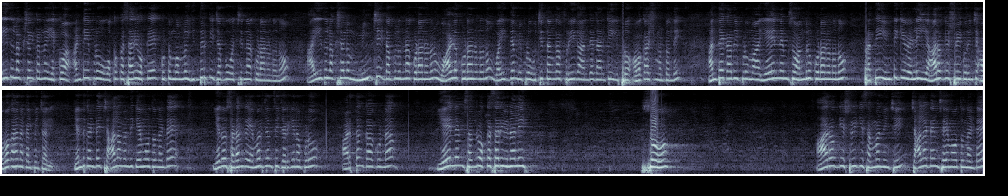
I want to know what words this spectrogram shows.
ఐదు లక్షల కన్నా ఎక్కువ అంటే ఇప్పుడు ఒక్కొక్కసారి ఒకే కుటుంబంలో ఇద్దరికి జబ్బు వచ్చినా కూడాను ఐదు లక్షలు మించి డబ్బులున్నా కూడాను వాళ్ళకు కూడాను వైద్యం ఇప్పుడు ఉచితంగా ఫ్రీగా అందేదానికి ఇప్పుడు అవకాశం ఉంటుంది. అంతేకాదు ఇప్పుడు మా ఏఎన్ఎంస్ అందరూ కూడాను ప్రతి ఇంటికి వెళ్ళి ఈ ఆరోగ్యశ్రీ గురించి అవగాహన కల్పించాలి. ఎందుకంటే చాలామందికి ఏమవుతుందంటే ఏదో సడన్గా ఎమర్జెన్సీ జరిగినప్పుడు అర్థం కాకుండా ఏఎన్ఎంస్ అందరూ ఒక్కసారి వినాలి. సో ఆరోగ్యశ్రీకి సంబంధించి చాలా టైమ్స్ ఏమవుతుందంటే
